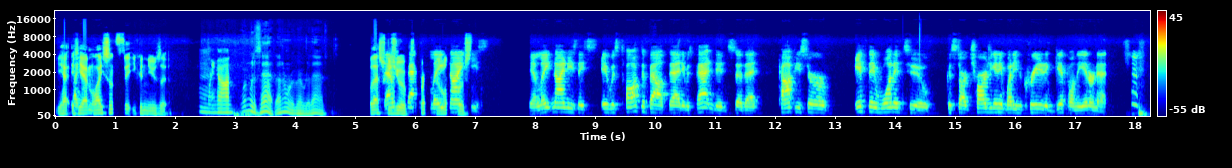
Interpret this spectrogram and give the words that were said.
you ha- if Like- you hadn't licensed it, you couldn't use it. Oh my god. when was that? I don't remember that. Well, that's because was you were back in the late nineties. Yeah, late nineties. They it was talked about that it was patented so that CompuServe, if they wanted to, could start charging anybody who created a GIF on the internet.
